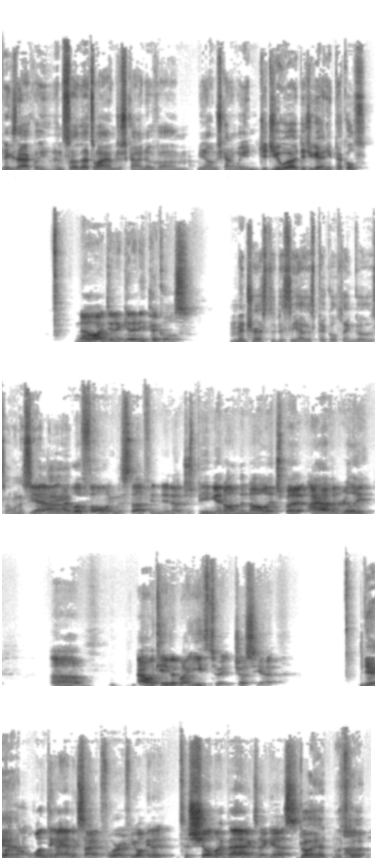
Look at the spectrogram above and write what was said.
Exactly. And so that's why I'm just kind of um, you know, I'm just kind of waiting. Did you uh did you get any pickles? No, I didn't get any pickles. I'm interested to see how this pickle thing goes. I want to see Yeah, they I love following the stuff and you know just being in on the knowledge, but I haven't really um, allocated my ETH to it just yet. Yeah. One, one thing I am excited for, if you want me to to shill my bags, I guess. Go ahead. Let's do it. Um,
